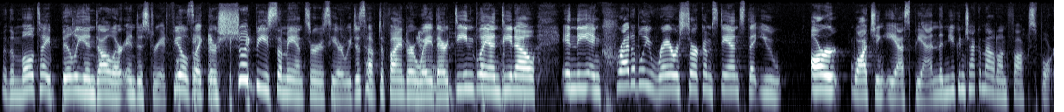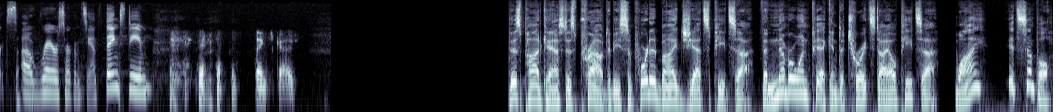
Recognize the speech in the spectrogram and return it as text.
With a multi billion dollar industry, it feels like there should be some answers here. We just have to find our way there. Dean Blandino, in the incredibly rare circumstance that you are watching ESPN, then you can check him out on Fox Sports. A rare circumstance. Thanks, Dean. Thanks, guys. This podcast is proud to be supported by Jets Pizza, the number one pick in Detroit style pizza. Why? It's simple.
